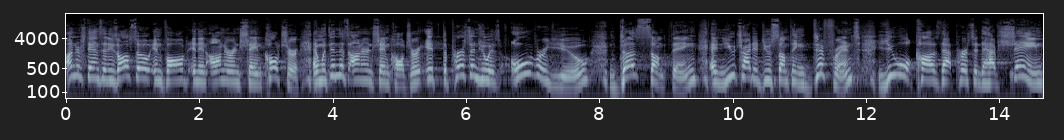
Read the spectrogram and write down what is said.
understands that he's also involved in an honor and shame culture. And within this honor and shame culture, if the person who is over you does something and you try to do something different, you will cause that person to have shame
